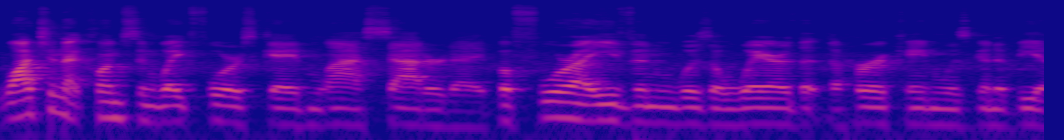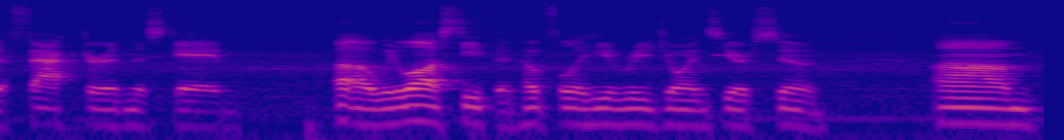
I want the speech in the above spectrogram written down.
watching that Clemson Wake Forest game last Saturday, before I even was aware that the hurricane was going to be a factor in this game. Uh, we lost Ethan. Hopefully he rejoins here soon. Um,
